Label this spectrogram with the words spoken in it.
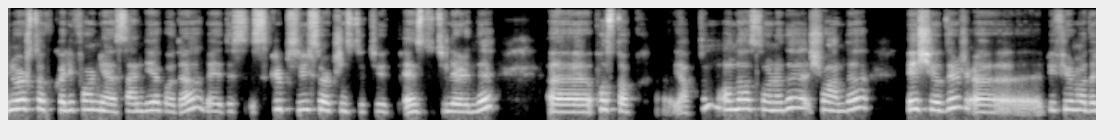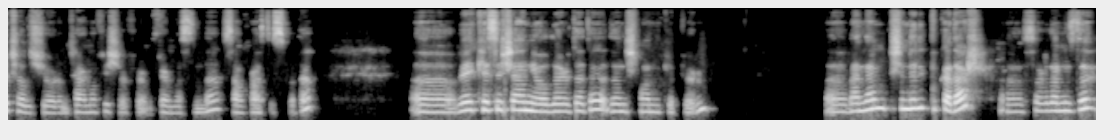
University of California San Diego'da ve The Scripps Research Institute enstitülerinde e, postdoc yaptım. Ondan sonra da şu anda 5 yıldır e, bir firmada çalışıyorum. Thermo Fisher fir- firmasında San Francisco'da. E, ve kesişen yollarda da danışmanlık yapıyorum. Ee, Benden şimdilik bu kadar. Ee, Sorularınızı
